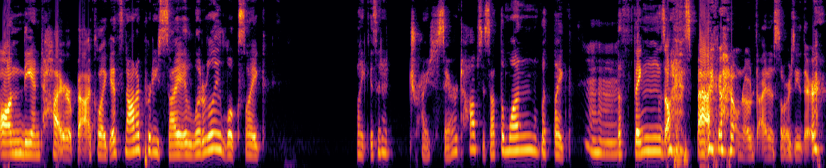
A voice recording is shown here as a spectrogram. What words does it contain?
on the entire back. Like it's not a pretty sight. It literally looks like like is it a triceratops? Is that the one with like Mm-hmm. the things on its back? I don't know dinosaurs either.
